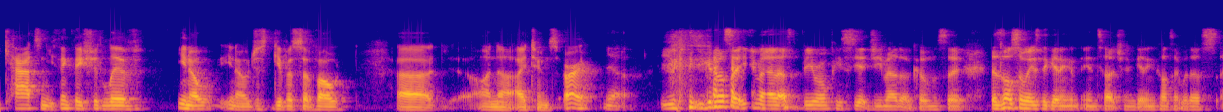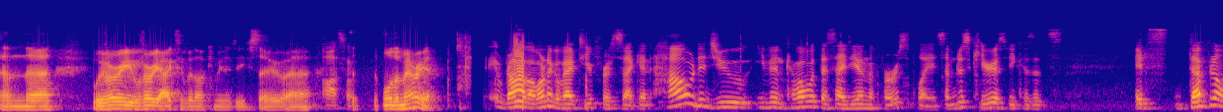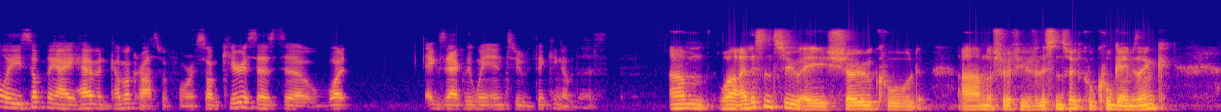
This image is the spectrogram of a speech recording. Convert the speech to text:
cats and you think they should live, you know, you know, just give us a vote uh, on uh, iTunes. All right. Yeah. You, you can also email us brollpc at gmail.com. So there's lots of ways to get in, in touch and get in contact with us. And uh, we're very very active with our community. So uh, Awesome. the, the more the merrier. Rob, I want to go back to you for a second. How did you even come up with this idea in the first place? I'm just curious because it's it's definitely something I haven't come across before. So I'm curious as to what exactly went into thinking of this. Um, well, I listened to a show called uh, I'm not sure if you've listened to it called Cool Games Inc.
